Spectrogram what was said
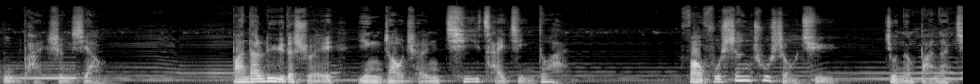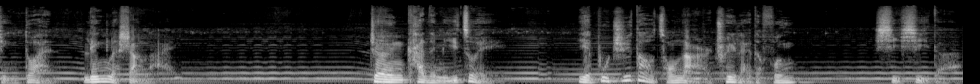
顾盼生香，把那绿的水映照成七彩锦缎，仿佛伸出手去就能把那锦缎拎了上来。正看得迷醉，也不知道从哪儿吹来的风，细细的，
